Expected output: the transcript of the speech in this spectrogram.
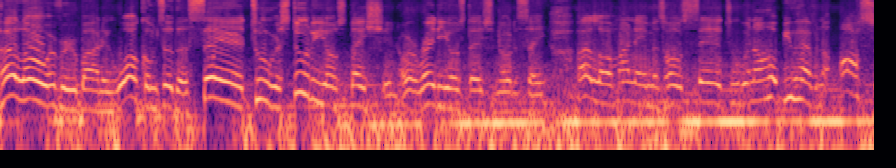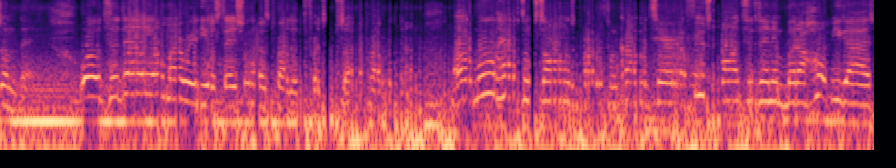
Hello, everybody. Welcome to the Said Tuber studio station or radio station, or to say. Hello, my name is host Said Tuber, and I hope you having an awesome day. Well, today on my radio station, it's probably the first episode I probably done. Uh, we'll have some songs, probably some commentary, a few sponsors in it, but I hope you guys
